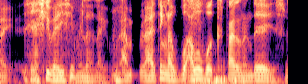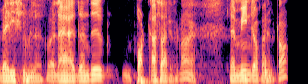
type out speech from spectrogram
like it's actually very similar. Like I'm, I think like wo- our work style வந்து is very similar. But, like, அது வந்து பாட்காஸ்டாக இருக்கட்டும் இல்லை மெயின் ஜாபாக இருக்கட்டும்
